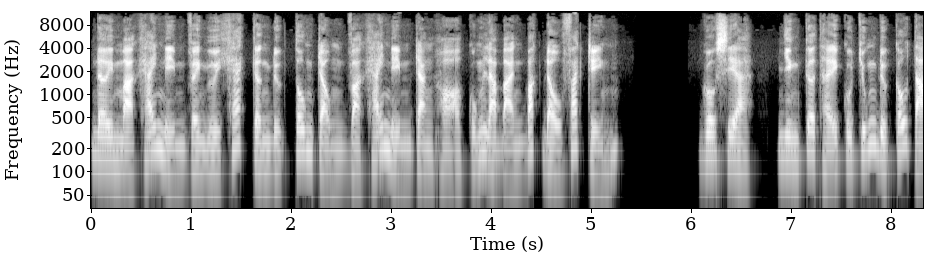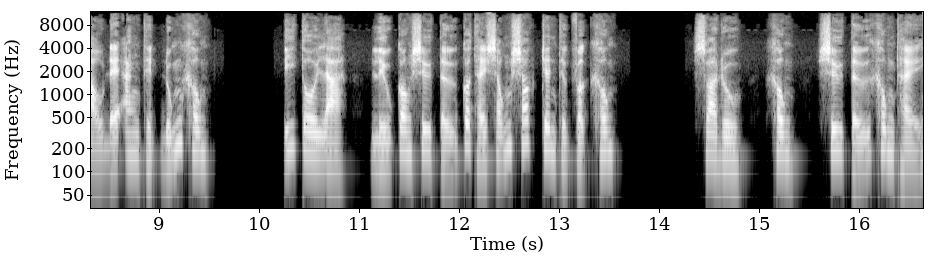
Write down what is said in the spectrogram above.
nơi mà khái niệm về người khác cần được tôn trọng và khái niệm rằng họ cũng là bạn bắt đầu phát triển. Gosia, nhưng cơ thể của chúng được cấu tạo để ăn thịt đúng không? Ý tôi là, liệu con sư tử có thể sống sót trên thực vật không? Soaru, không, sư tử không thể.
